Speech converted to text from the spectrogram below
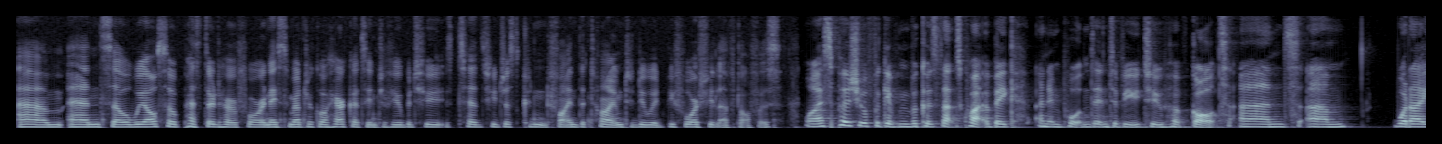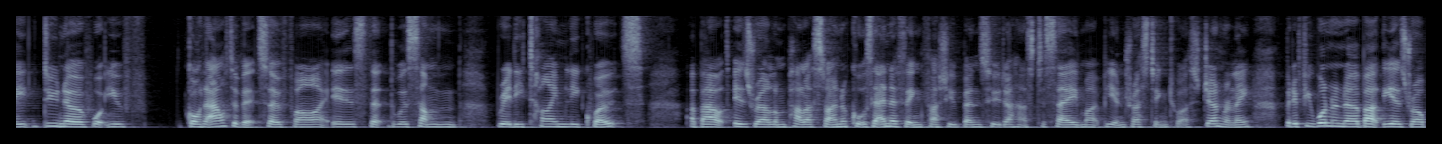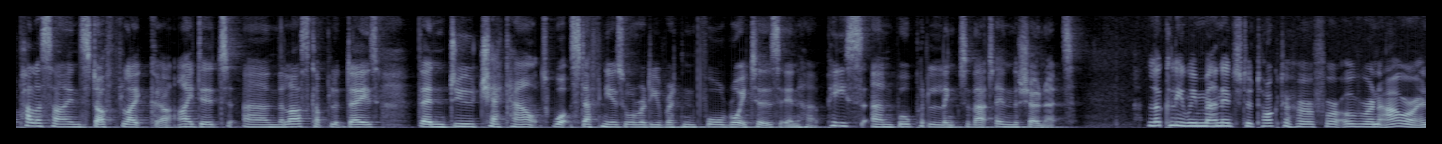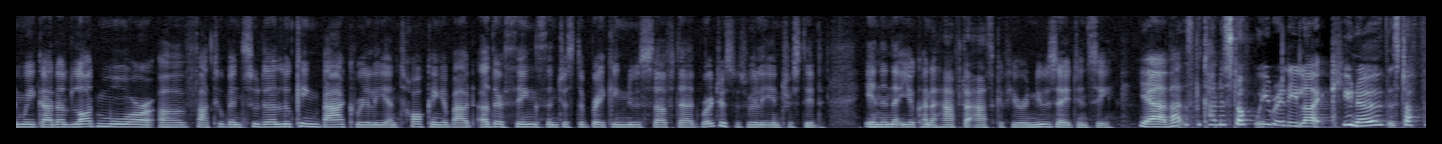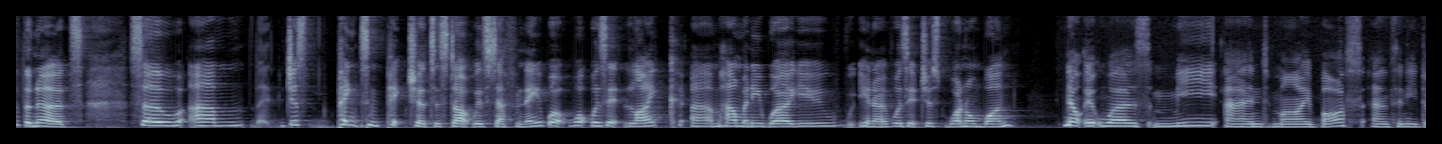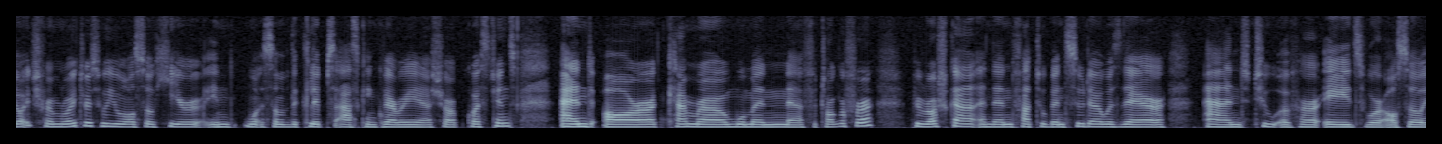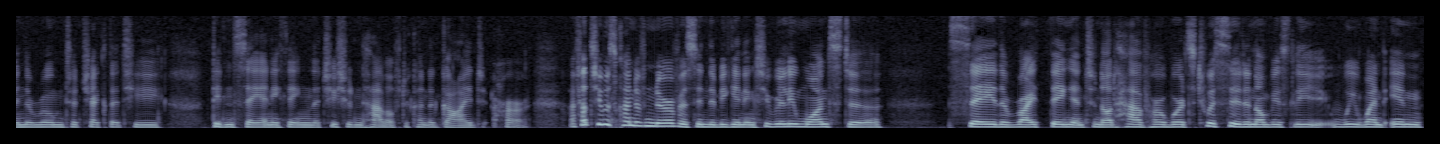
Um, and so we also pestered her for an asymmetrical haircuts interview, but she said she just couldn't find the time to do it before she left office. Well, I suppose you're forgiven because that's quite a big and important interview to have got. And um, what I do know of what you've got out of it so far is that there was some really timely quotes about Israel and Palestine. Of course, anything Fatou Bensouda has to say might be interesting to us generally. But if you want to know about the Israel Palestine stuff, like uh, I did um, the last couple of days, then do check out what Stephanie has already written for Reuters in her piece, and we'll put a link to that in the show notes. Luckily, we managed to talk to her for over an hour, and we got a lot more of Fatou Bensouda looking back, really, and talking about other things than just the breaking news stuff that Reuters was really interested in, and that you kind of have to ask if you're a news agency. Yeah, that's the kind of stuff we really like, you know, the stuff for the nerds. So, um, just paint some picture to start with, Stephanie. What what was it like? Um, how many were you? You know, was it just one on one? No, it was me and my boss, Anthony Deutsch from Reuters, who you also hear in some of the clips asking very uh, sharp questions, and our camera woman uh, photographer, Piroshka, and then Fatou Bensouda was there, and two of her aides were also in the room to check that she didn't say anything that she shouldn't have of to kind of guide her. I felt she was kind of nervous in the beginning. She really wants to say the right thing and to not have her words twisted. And obviously, we went in,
